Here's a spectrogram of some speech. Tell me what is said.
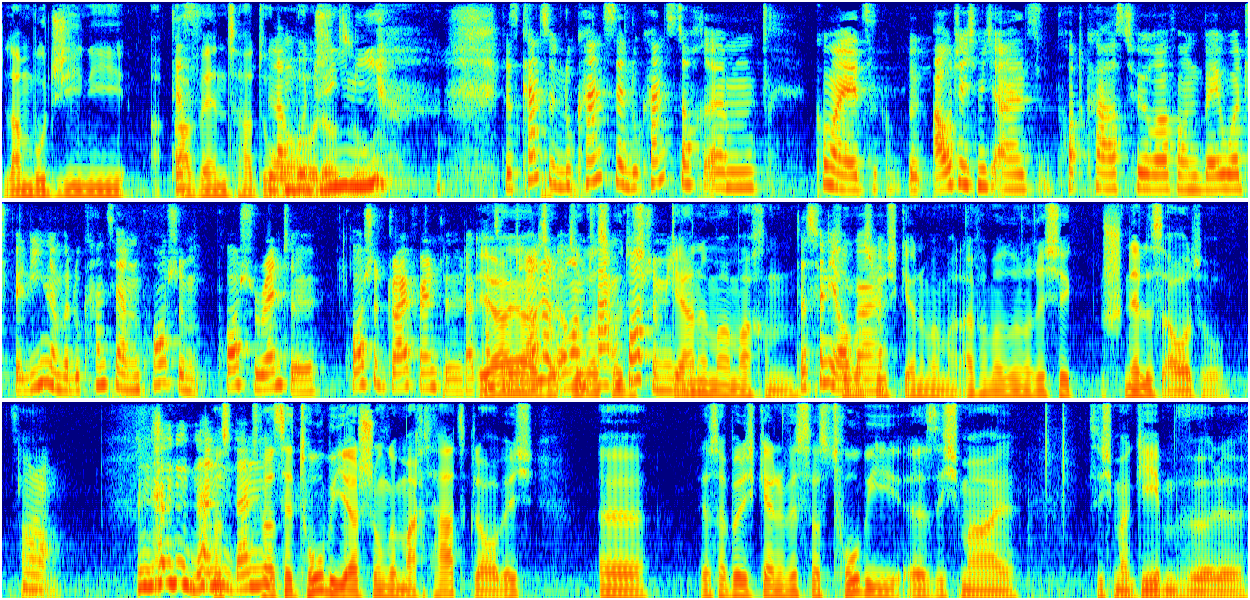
Lamborghini Das Aventador Lamborghini. oder so. Das kannst du, du kannst ja, du kannst doch, ähm, guck mal, jetzt oute ich mich als Podcast-Hörer von Baywatch Berlin, aber du kannst ja einen Porsche, Porsche Rental, Porsche Drive Rental, da kannst Ja, du mit ja, 300 so, Euro am Tag einen würde Porsche ich mieten. gerne mal machen. Das fänd ich auch sowas geil. würde ich gerne mal machen. Einfach mal so ein richtig schnelles Auto fahren. Und dann, dann, Was, dann, was der Tobi ja schon gemacht hat, glaube ich. Äh, deshalb würde ich gerne wissen, was Tobi äh, sich mal sich mal geben würde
